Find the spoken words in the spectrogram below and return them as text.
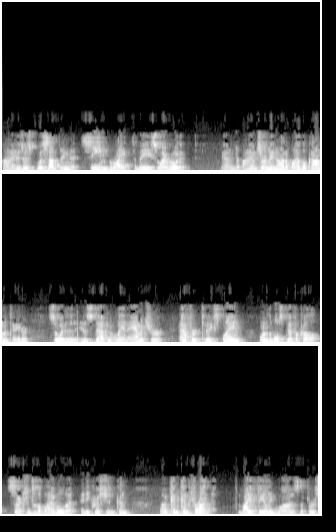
Uh, it just was something that seemed right to me, so I wrote it. And I am certainly not a Bible commentator, so it is definitely an amateur effort to explain one of the most difficult sections of the Bible that any Christian can uh, can confront. My feeling was the first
